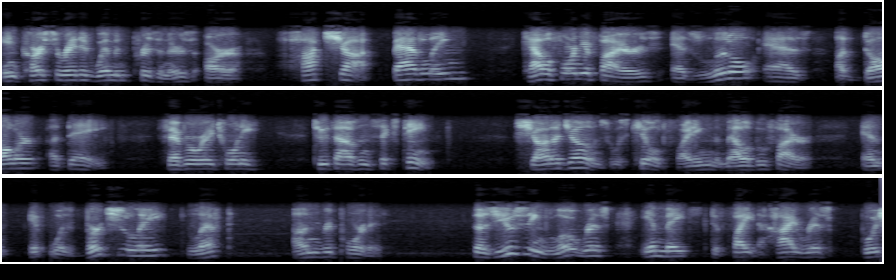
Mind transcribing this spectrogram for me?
incarcerated women prisoners are hotshot battling California fires as little as a dollar a day. February 20, 2016. Shawna Jones was killed fighting the Malibu fire, and it was virtually left unreported. Does using low risk inmates to fight high risk bush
